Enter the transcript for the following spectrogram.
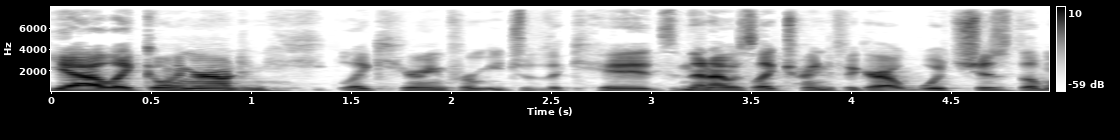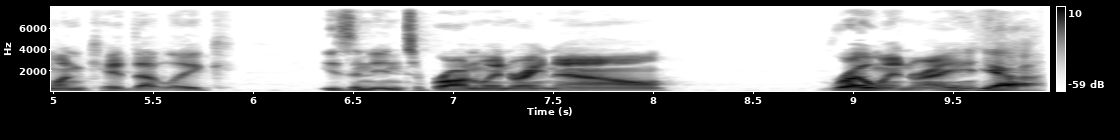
Yeah, like going around and he- like hearing from each of the kids, and then I was like trying to figure out which is the one kid that like isn't into Bronwyn right now. Rowan, right? Yeah.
